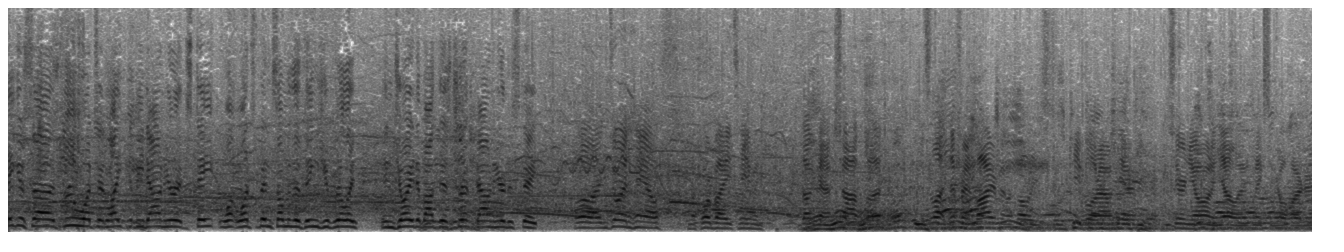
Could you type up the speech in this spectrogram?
Take us uh, through what's it like to be down here at State. What, what's been some of the things you've really enjoyed about this trip down here to State? Well, I enjoyed hanging out with my 4x8 team and Duncan shop, but it's a lot different environment with all these people around here cheering you on and yelling. It makes it go harder.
